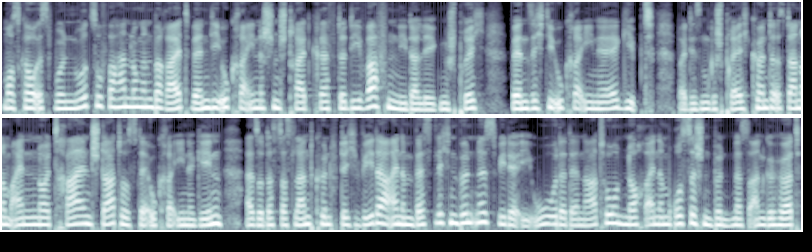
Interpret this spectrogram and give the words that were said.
Moskau ist wohl nur zu Verhandlungen bereit, wenn die ukrainischen Streitkräfte die Waffen niederlegen, sprich, wenn sich die Ukraine ergibt. Bei diesem Gespräch könnte es dann um einen neutralen Status der Ukraine gehen, also dass das Land künftig weder einem westlichen Bündnis wie der EU oder der NATO noch einem russischen Bündnis angehört gehört.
